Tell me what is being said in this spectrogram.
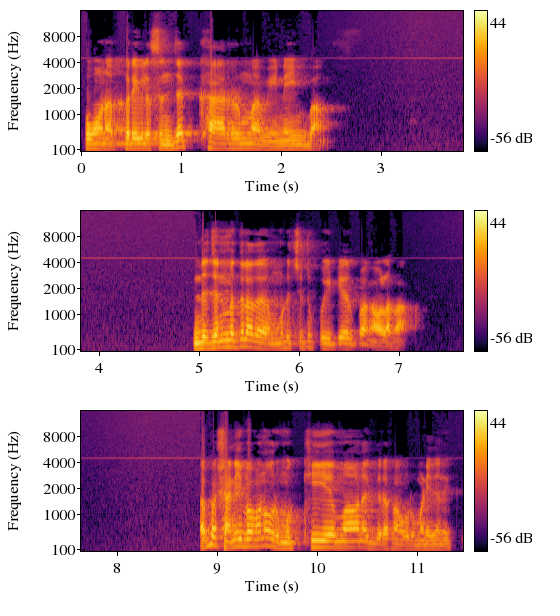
போன பிறவில செஞ்ச கர்ம வினைம்பாங்க. இந்த ஜென்மத்துல அதை முடிச்சுட்டு போயிட்டே இருப்பாங்க அவ்வளவுதான். அப்ப சனி பகவான் ஒரு முக்கியமான கிரகம் ஒரு மனிதனுக்கு.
